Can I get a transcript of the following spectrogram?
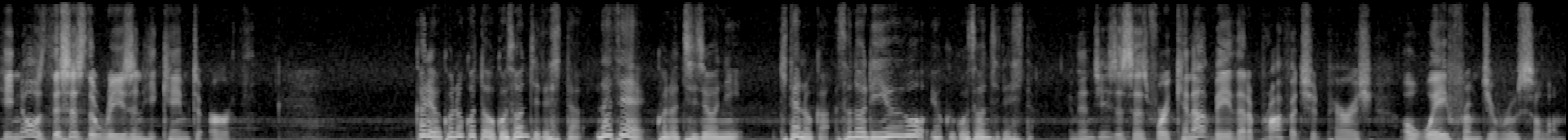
He knows this is the reason he came to earth. 彼はこのことをご存知でした。なぜこの地上に来たのか、その理由をよくご存知でした。And then Jesus says, For it cannot be that a prophet should perish away from Jerusalem.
